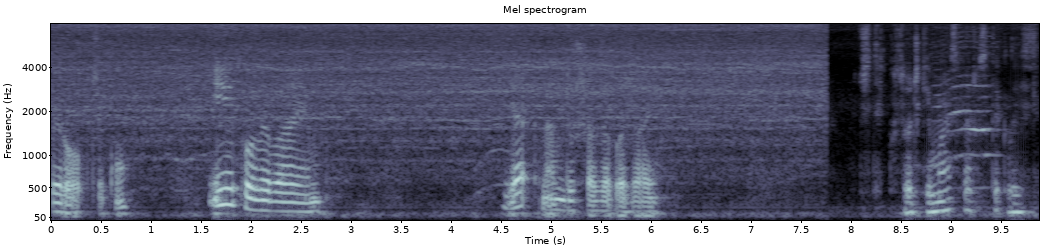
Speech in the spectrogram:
сиропчику. І поливаємо, як нам душа забажає. Кусочки масла розтеклись.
